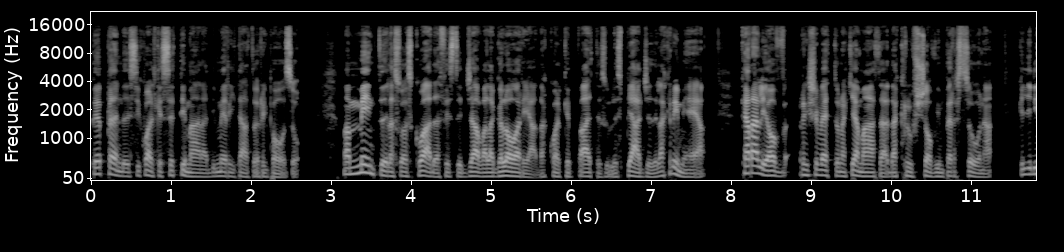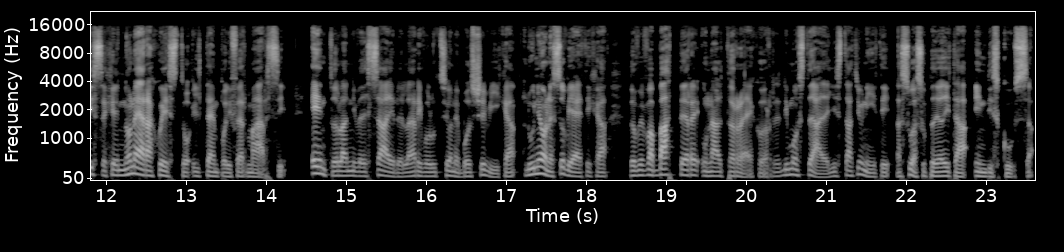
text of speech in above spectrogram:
per prendersi qualche settimana di meritato riposo. Ma mentre la sua squadra festeggiava la gloria da qualche parte sulle spiagge della Crimea, Karalyov ricevette una chiamata da Khrushchev in persona, che gli disse che non era questo il tempo di fermarsi entro l'anniversario della rivoluzione bolscevica, l'Unione Sovietica doveva battere un altro record e dimostrare agli Stati Uniti la sua superiorità indiscussa.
